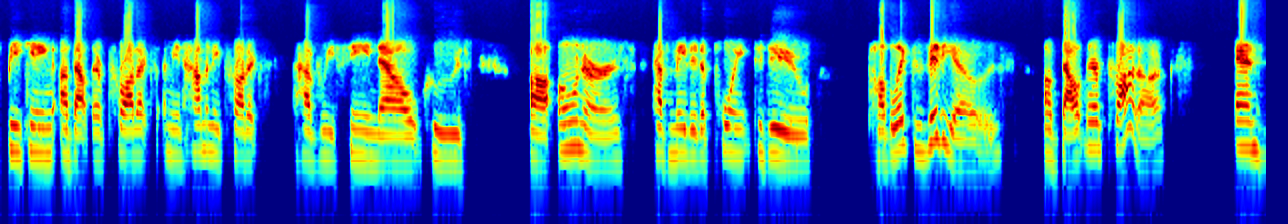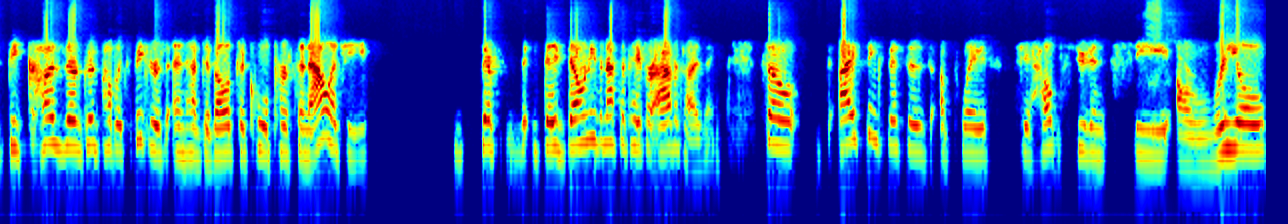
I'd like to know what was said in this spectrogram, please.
speaking about their products. I mean, how many products have we seen now whose uh, owners have made it a point to do public videos about their products? And because they're good public speakers and have developed a cool personality, they they don't even have to pay for advertising. So I think this is a place to help students see a real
